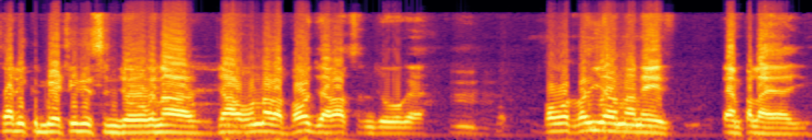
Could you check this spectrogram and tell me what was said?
ਸਾਰੀ ਕਮੇਟੀ ਦੇ ਸੰਯੋਗ ਨਾਲ ਜਾਂ ਉਹਨਾਂ ਦਾ ਬਹੁਤ ਜ਼ਿਆਦਾ ਸੰਯੋਗ ਹੈ। ਬਹੁਤ ਵਧੀਆ ਉਹਨਾਂ ਨੇ ਕੈਂਪ ਲਾਇਆ ਜੀ।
